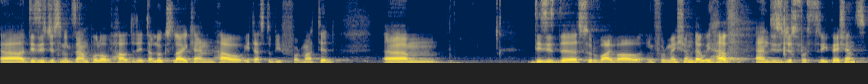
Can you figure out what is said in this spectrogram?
Uh, this is just an example of how the data looks like and how it has to be formatted. Um, this is the survival information that we have, and this is just for three patients.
